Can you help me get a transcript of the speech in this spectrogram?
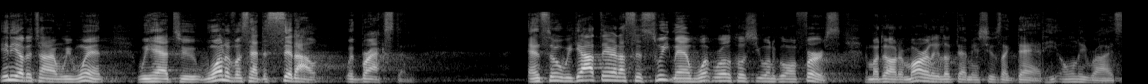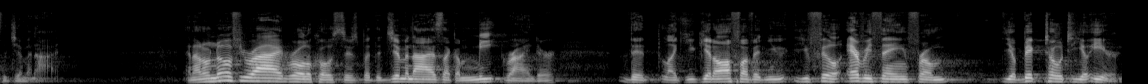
any other time we went, we had to, one of us had to sit out with Braxton. And so we got there, and I said, sweet, man, what roller coaster you want to go on first? And my daughter Marley looked at me, and she was like, Dad, he only rides the Gemini. And I don't know if you ride roller coasters, but the Gemini is like a meat grinder that, like, you get off of it, and you, you feel everything from your big toe to your ear.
